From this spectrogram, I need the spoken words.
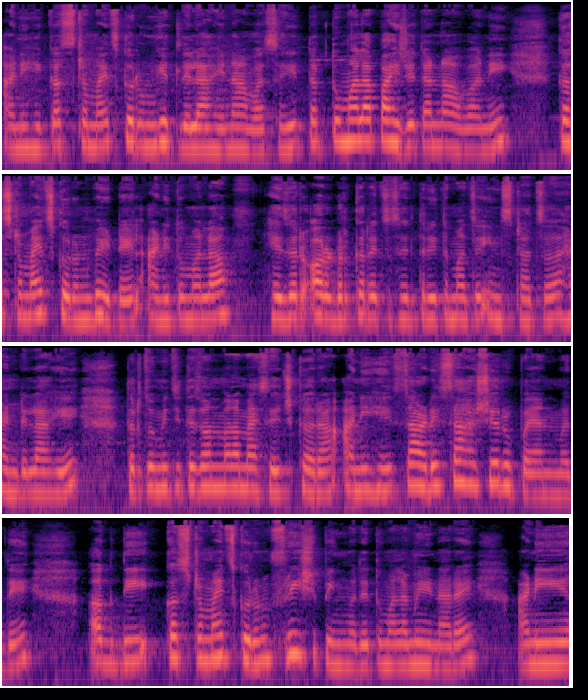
आणि हे कस्टमाइज करून घेतलेलं आहे नावासहित. तर तुम्हाला पाहिजे त्या नावाने कस्टमाइज करून भेटेल आणि तुम्हाला हे जर ऑर्डर करायचं असेल तर इथं माझं इन्स्टाचं हँडल आहे. तर तुम्ही तिथे जाऊन मला मेसेज करा आणि हे साडेसहाशे रुपयांमध्ये अगदी कस्टमाइज करून फ्री शिपिंगमध्ये तुम्हाला मिळणार आहे. आणि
